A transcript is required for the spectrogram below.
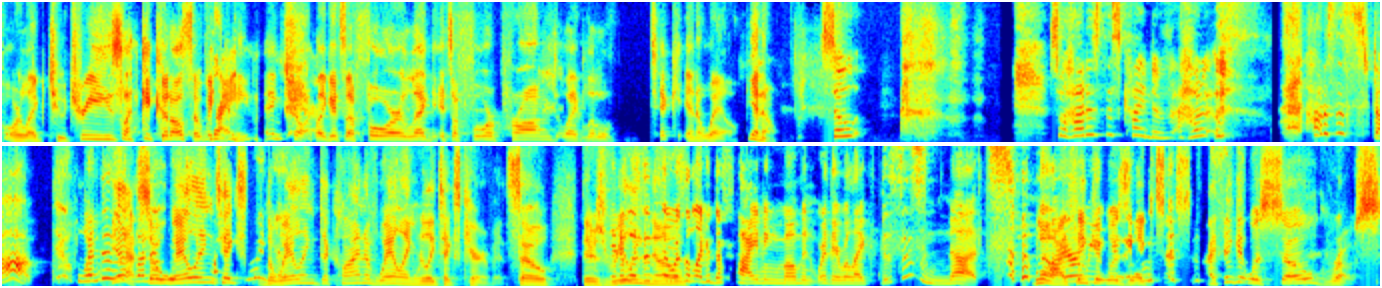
or like two trees. Like it could also be Right. anything. Sure. Like it's a four leg, it's a four pronged like little tick in a whale. You know. So, so how does this kind of how do- how does this stop? When does Yeah. when So does whaling takes the it? whaling decline of whaling really takes care of it. So there's really no. there wasn't like a defining moment where they were like, "This is nuts." No, Why I think it was like this? I think it was so gross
